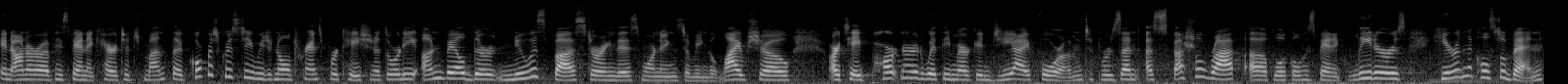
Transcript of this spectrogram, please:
In honor of Hispanic Heritage Month, the Corpus Christi Regional Transportation Authority unveiled their newest bus during this morning's Domingo Live show. RTA partnered with the American GI Forum to present a special wrap of local Hispanic leaders here in the Coastal Bend.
